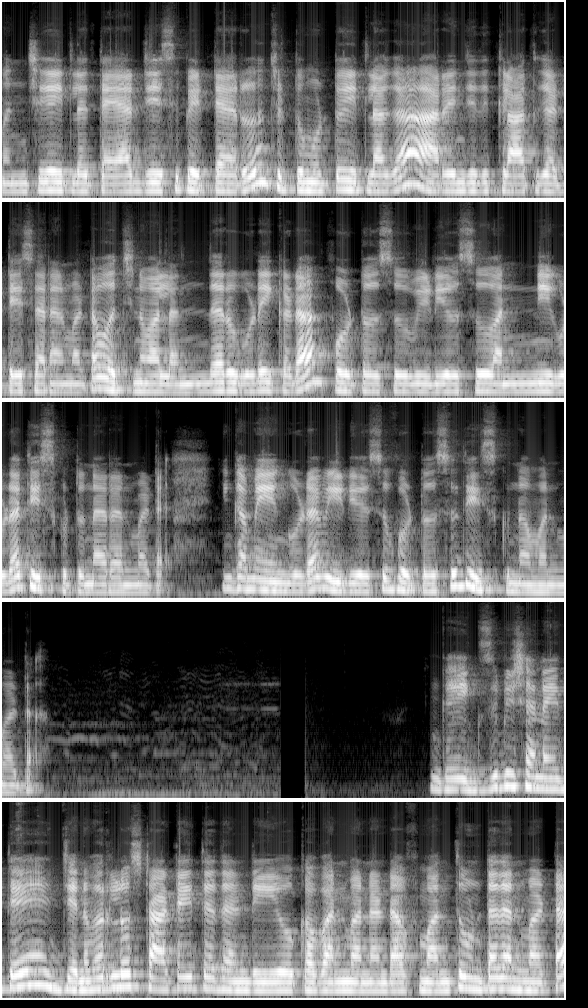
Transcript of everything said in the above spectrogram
మంచిగా ఇట్లా తయారు చేసి పెట్టారు. చుట్టుముట్టు ఇట్లాగా ఆరెంజ్ది క్లాత్ కట్టేశారనమాట. వచ్చిన వాళ్ళందరూ కూడా ఇక్కడ ఫొటోస్ వీడియోస్ అన్నీ కూడా తీసుకుంటున్నారనమాట. ఇంకా మేము కూడా వీడియోస్ ఫొటోస్ తీసుకున్నాం అనమాట ఇంకా ఎగ్జిబిషన్ అయితే జనవరిలో స్టార్ట్ అవుతుందండి ఒక one one and half month ఉంటుంది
